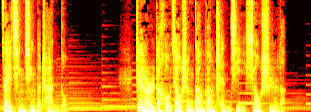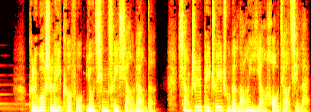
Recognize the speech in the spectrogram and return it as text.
在轻轻地颤动。震耳的吼叫声刚刚沉寂，消失了。克里沃什雷科夫又清脆响亮的，像只被追逐的狼一样吼叫起来：“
